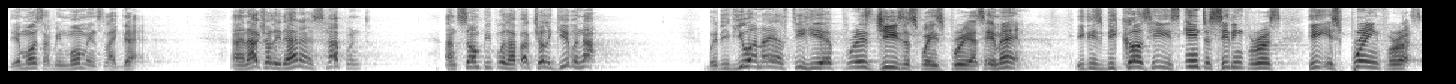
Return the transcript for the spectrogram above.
There must have been moments like that. And actually, that has happened. And some people have actually given up. But if you and I are still here, praise Jesus for his prayers. Amen. It is because he is interceding for us, he is praying for us.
